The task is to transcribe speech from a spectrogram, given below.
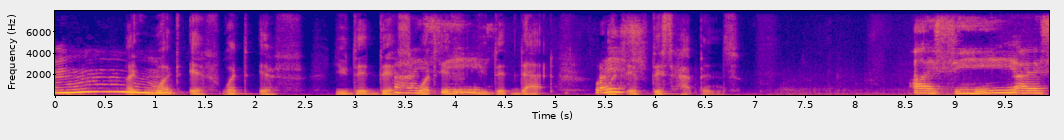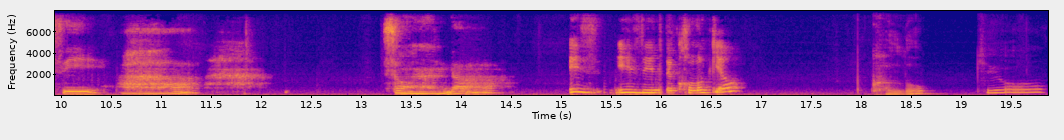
Mm. Like, what if, what if you did this? What if you did that? What what if- if this happens? I see, I see. Ah, そうなんだ。Is is it a colloquial? Colloquial?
